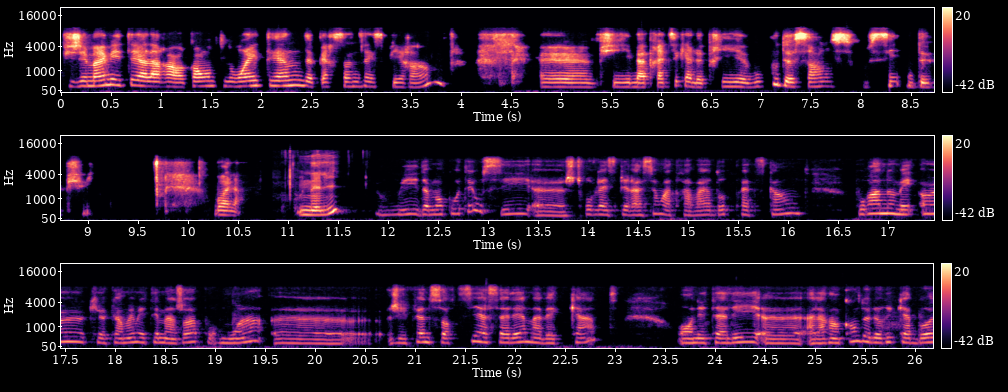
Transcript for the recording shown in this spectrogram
puis j'ai même été à la rencontre lointaine de personnes inspirantes. Puis ma pratique, elle a pris beaucoup de sens aussi depuis. Voilà. Nelly? Oui, de mon côté aussi, euh, je trouve l'inspiration à travers d'autres pratiquantes. Pour en nommer un qui a quand même été majeur pour moi, euh, j'ai fait une sortie à Salem avec Kat. On est allé euh, à la rencontre de Laurie Cabot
